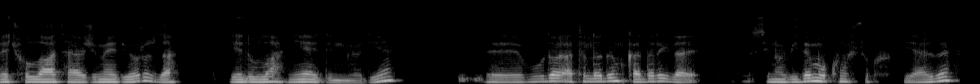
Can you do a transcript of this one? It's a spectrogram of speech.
Veçhullah'ı tercüme ediyoruz da Yedullah niye edinmiyor diye. E, burada hatırladığım kadarıyla Sinobi'de mi okumuştuk bir yerde.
